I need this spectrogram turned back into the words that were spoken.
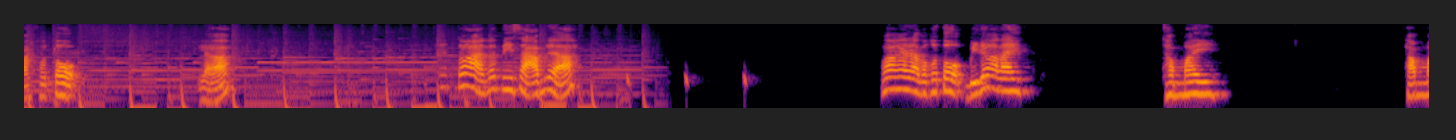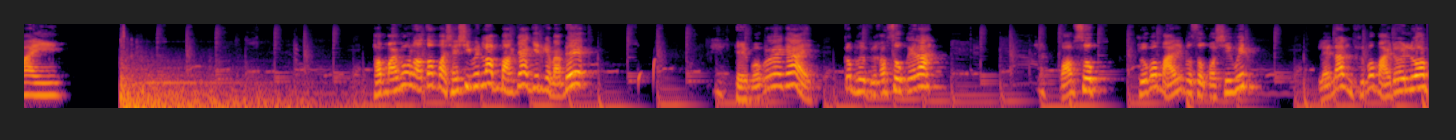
มาโคโตะเหรอ ต้องอ่านตั้งตีสามเลยเหรอ ว่าไงล่ะมาโคโตะมีเรื่องอะไร ทำไม ทำไม ทำไมพวกเราต้องมาใช้ชีวิตลำบากยากเย็นกันแบบนี้ เหตุผลง่ายๆก็เพื่อมีความสุขไงล่ะ ความสุขคือเป้าหมายที่ประสบกับชีวิต และนั่นคือเป้าหมายโดยรวม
